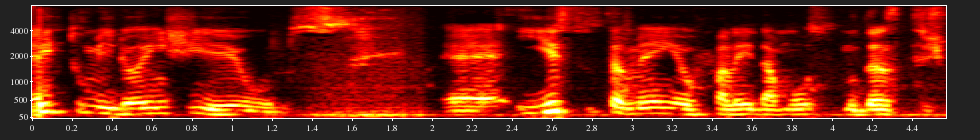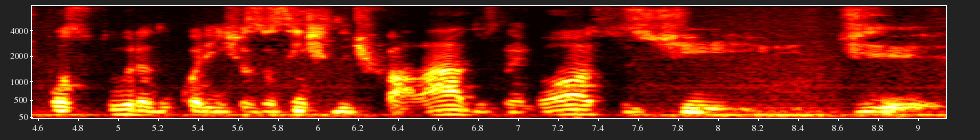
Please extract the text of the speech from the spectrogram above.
8 milhões de euros. É, e isso também, eu falei da mudança de postura do Corinthians no sentido de falar dos negócios, de, de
